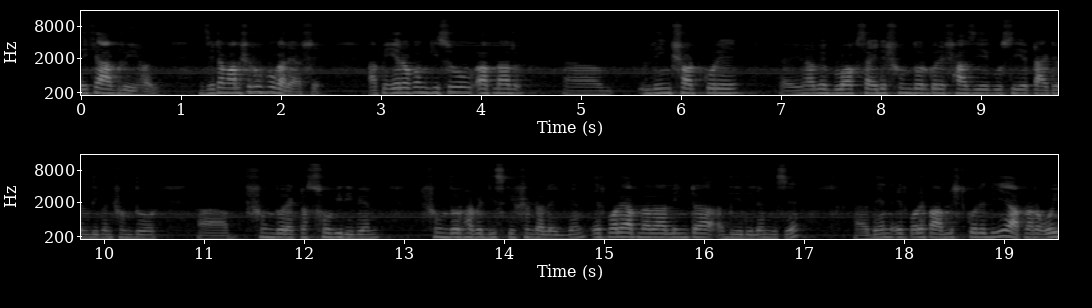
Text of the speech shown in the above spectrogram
দেখে আগ্রহী হয়, যেটা মানুষের উপকারে আসে। আপনি এরকম কিছু আপনার লিঙ্ক শর্ট করে, এইভাবে ব্লগ সাইডে সুন্দর করে সাজিয়ে গুছিয়ে টাইটেল দিবেন সুন্দর সুন্দর একটা ছবি দিবেন, সুন্দরভাবে ডিসক্রিপশনটা লিখবেন। এরপরে আপনারা লিঙ্কটা দিয়ে দিলেন নিচে। দেন এরপরে পাবলিশ করে দিয়ে আপনারা ওই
